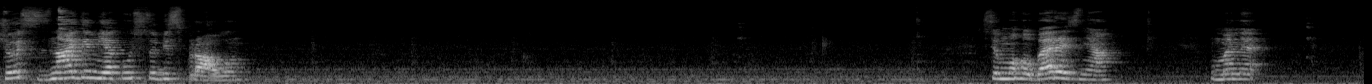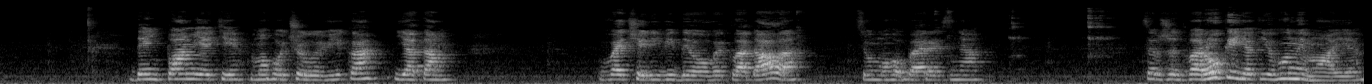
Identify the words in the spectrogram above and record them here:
Щось знайдемо якусь собі справу. Сьомого березня у мене День пам'яті мого чоловіка. Я там ввечері відео викладала 7 березня. Це вже два роки, як його немає.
